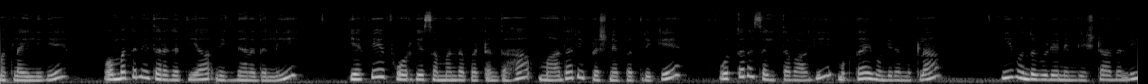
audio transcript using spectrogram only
ಮಕ್ಕಳ, ಇಲ್ಲಿಗೆ ಒಂಬತ್ತನೇ ತರಗತಿಯ ವಿಜ್ಞಾನದಲ್ಲಿ ಎಫ್ ಎ ಫೋರ್ಗೆ ಸಂಬಂಧಪಟ್ಟಂತಹ ಮಾದರಿ ಪ್ರಶ್ನೆ ಪತ್ರಿಕೆ ಉತ್ತರ ಸಹಿತವಾಗಿ ಮುಕ್ತಾಯಗೊಂಡಿದೆ ಮಕ್ಕಳ. ಈ ಒಂದು ವಿಡಿಯೋ ನಿಮಗೆ ಇಷ್ಟ ಆದಲ್ಲಿ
